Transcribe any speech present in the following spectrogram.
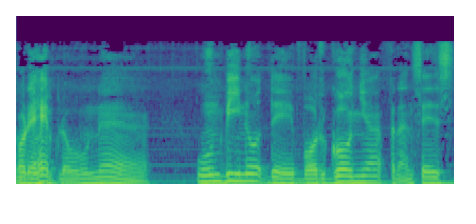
Por ejemplo, un, eh, un vino de Borgoña francés,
